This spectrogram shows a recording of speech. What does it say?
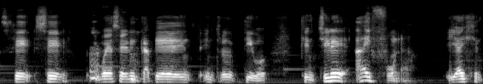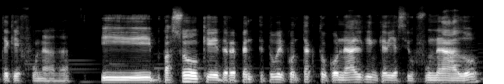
Sí, sí, voy a hacer hincapié introductivo, que en Chile hay funa y hay gente que es funada. Y pasó que de repente tuve contacto con alguien que había sido funado.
